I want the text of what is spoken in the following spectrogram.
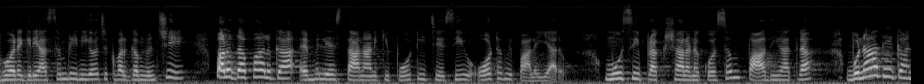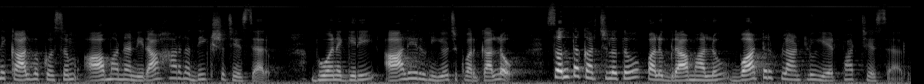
భువనగిరి అసెంబ్లీ నియోజకవర్గం నుంచి పలు దఫాలుగా ఎమ్మెల్యే స్థానానికి పోటీ చేసి ఓటమి పాలయ్యారు. మూసీ ప్రక్షాళన కోసం పాదయాత్ర బునాదేగాని కాల్వ కోసం ఆమరణ నిరాహారణ దీక్ష చేశారు. భువనగిరి ఆలేరు నియోజకవర్గాల్లో సొంత ఖర్చులతో పలు గ్రామాల్లో వాటర్ ప్లాంట్లు ఏర్పాటు చేశారు.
